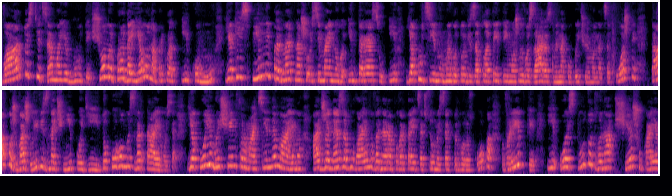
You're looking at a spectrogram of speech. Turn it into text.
вартості це має бути, що ми продаємо, наприклад, і кому, який спільний предмет нашого сімейного інтересу, і яку ціну ми готові заплатити, і можливо зараз ми накопичуємо на це кошти. Також важливі значні події, до кого ми звертаємося, якої ми ще інформації не маємо, адже не забуваємо, Венера повертається в сьомий сектор гороскопа в рибки, і ось тут от вона ще шукає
